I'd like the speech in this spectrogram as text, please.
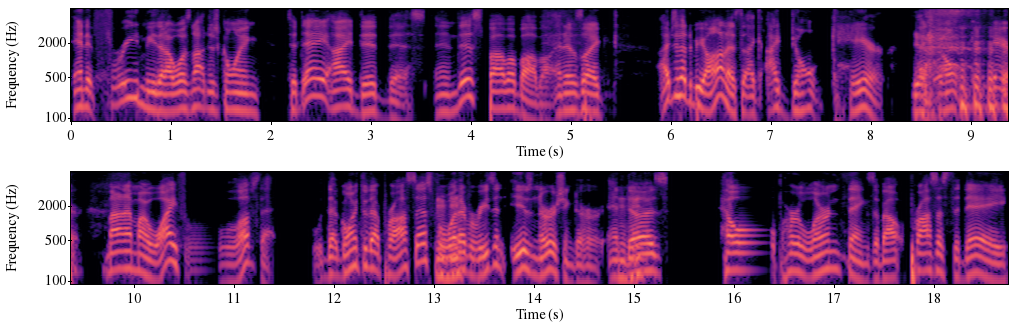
And it freed me that I was not just going, today I did this and this, blah, blah, blah, blah. And it was like, I just had to be honest. Like, I don't care. yeah. I don't care. My, my wife loves that. That going through that process for Mhm. whatever reason is nourishing to her and Mhm. does help her learn things about process the day.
